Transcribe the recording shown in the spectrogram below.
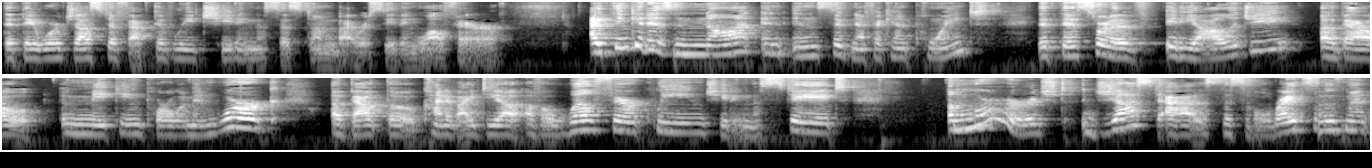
that they were just effectively cheating the system by receiving welfare. I think it is not an insignificant point that this sort of ideology about making poor women work, about the kind of idea of a welfare queen cheating the state, emerged just as the civil rights movement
